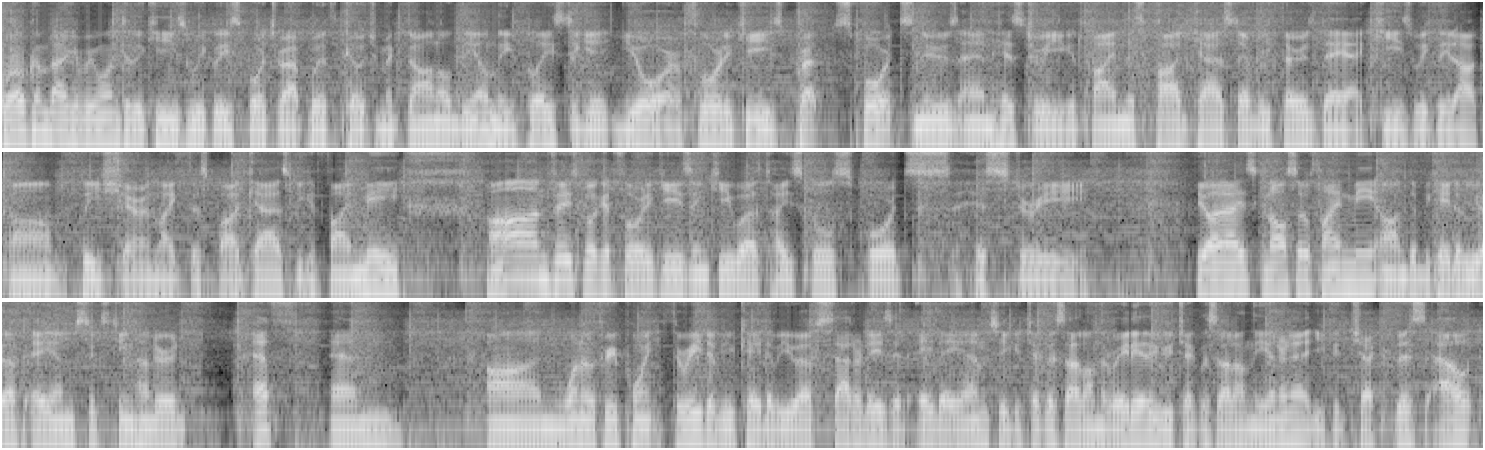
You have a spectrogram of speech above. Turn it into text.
Welcome back, everyone, to the Keys Weekly Sports Wrap with Coach McDonald, the only place to get your Florida Keys prep, sports, news, and history. You can find this podcast every Thursday at keysweekly.com. Please share and like this podcast. You can find me on Facebook at Florida Keys and Key West High School Sports History. You guys can also find me on WKWF AM 1600 FM on 103.3 WKWF Saturdays at 8 a.m. So you can check this out on the radio. You can check this out on the internet. You can check this out.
